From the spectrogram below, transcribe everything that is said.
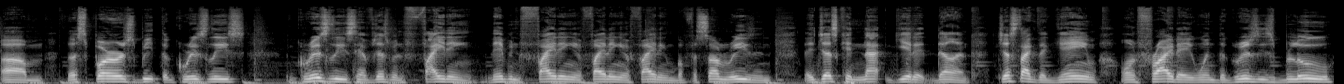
Um, the Spurs beat the Grizzlies. Grizzlies have just been fighting. They've been fighting and fighting and fighting, but for some reason, they just cannot get it done. Just like the game on Friday when the Grizzlies blew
